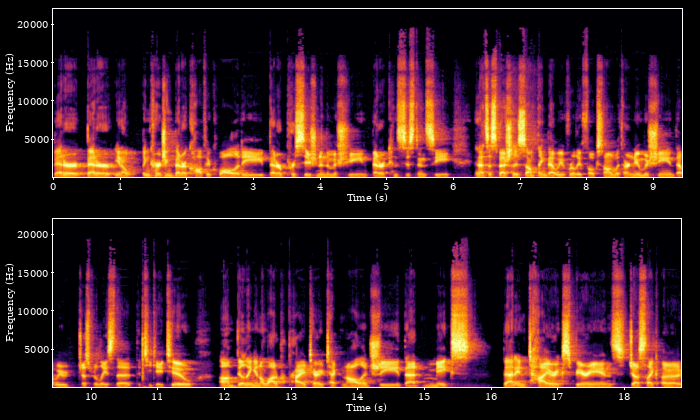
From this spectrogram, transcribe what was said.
better, better, you know, encouraging better coffee quality, better precision in the machine, better consistency. And that's especially something that we've really focused on with our new machine that we just released, the, the TK2, um, building in a lot of proprietary technology that makes that entire experience just like a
